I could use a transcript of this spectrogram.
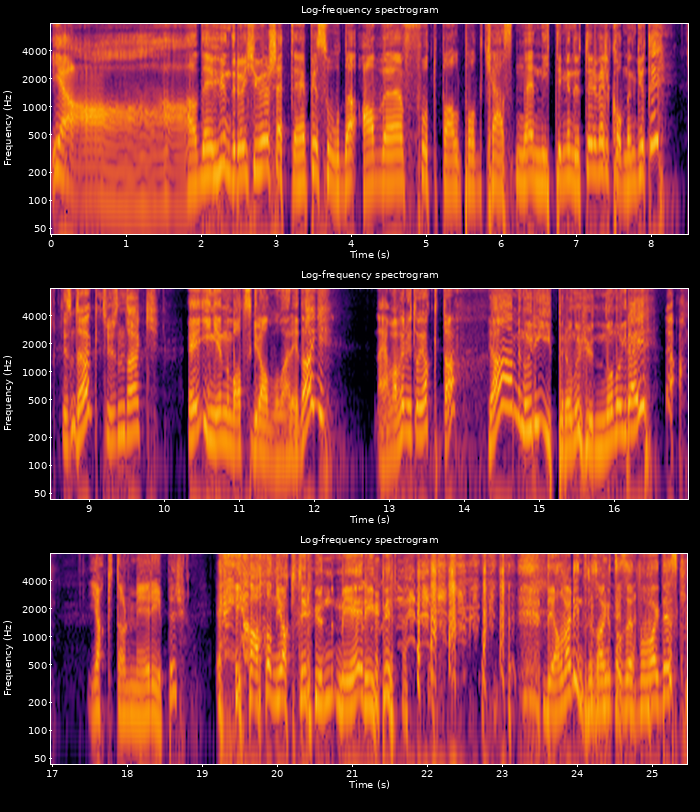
Ja Det 126. episode av uh, fotballpodkasten 90 minutter. Velkommen, gutter. Tusen takk. Tusen takk. Er ingen Mats Granvold her i dag? Nei, han var vel ute og jakta? Ja, med noen ryper og noe hund og noe greier? Ja. Jakter han med ryper? Ja, han jakter hund med ryper! det hadde vært interessant å se på, faktisk.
